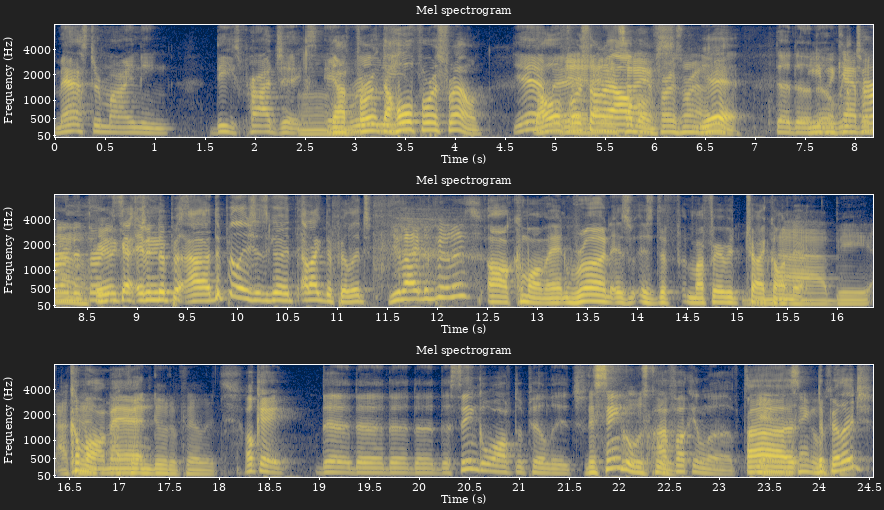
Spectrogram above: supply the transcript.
masterminding these projects. and Yeah, fir- the whole first round. Yeah, the whole man. first Yeah, round of albums. first round, Yeah. yeah. The the, Even the return to Cappadonna. Even, even the uh, the pillage is good. I like the pillage. You like the Pillage? Oh come on, man! Run is is the my favorite track on there. Nah, B. I Come on, man. I couldn't do the Pillage. Okay, the the the the the single off the pillage, The single was cool. I fucking loved, Uh, Yeah, the the, single was cool. pillage,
